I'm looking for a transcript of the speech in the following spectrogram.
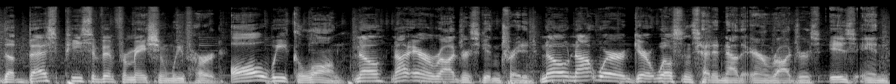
The best piece of information we've heard all week long. No, not Aaron Rodgers getting traded. No, not where Garrett Wilson's headed now that Aaron Rodgers is in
